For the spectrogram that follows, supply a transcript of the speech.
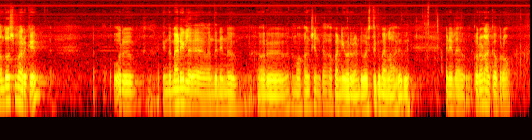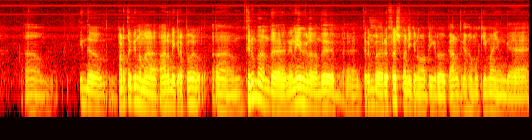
சந்தோஷமாக இருக்குது ஒரு இந்த மேடையில் வந்து நின்று ஒரு நம்ம ஃபங்க்ஷனுக்காக பண்ணி ஒரு ரெண்டு வருஷத்துக்கு மேலே ஆகுது. இடையில கொரோனாக்கு அப்புறம் இந்த படத்துக்கு நம்ம ஆரம்பிக்கிறப்போ திரும்ப அந்த நினைவுகளை வந்து திரும்ப ரிஃப்ரெஷ் பண்ணிக்கணும் அப்படிங்கிற ஒரு காரணத்துக்காக முக்கியமாக எங்கள்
